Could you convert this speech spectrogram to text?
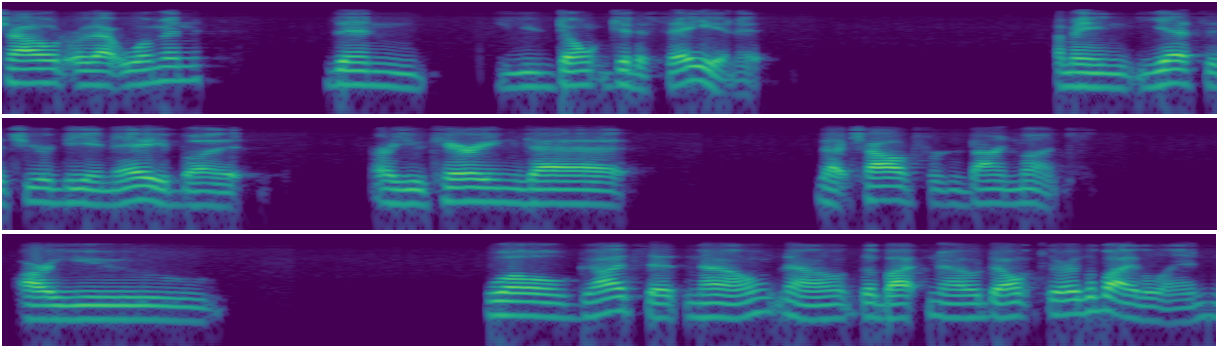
child or that woman, then you don't get a say in it. I mean, yes, it's your DNA, but are you carrying that that child for nine months? Are you? Well, God said no, no. The no, don't throw the Bible in.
